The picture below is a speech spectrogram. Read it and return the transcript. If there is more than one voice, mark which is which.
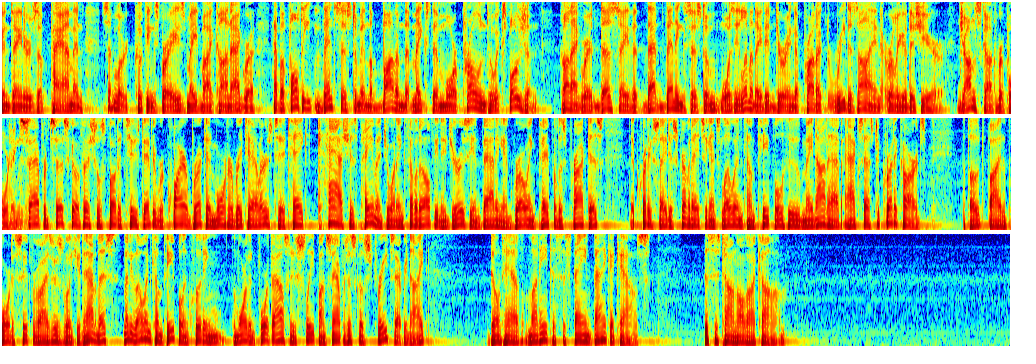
Speaker 1: containers of PAM and similar cooking sprays made by ConAgra have a faulty vent system in the bottom that makes them more prone to explosion. ConAgra does say that that venting system was eliminated during a product redesign earlier this year. John Scott reporting.
Speaker 2: San Francisco officials voted Tuesday to require brick and mortar retailers to take cash as payment, joining Philadelphia, New Jersey, in banning a growing paperless practice that critics say discriminates against low income people who may not have access to credit cards. The vote by the Board of Supervisors was unanimous. Many low income people, including the more than 4,000 who sleep on San Francisco streets every night, don't have money to sustain bank accounts. This is townhall.com.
